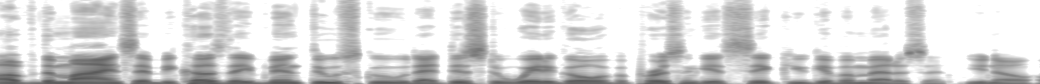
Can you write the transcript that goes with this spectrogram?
of the mindset because they've been through school that this is the way to go. If a person gets sick, you give them medicine, you know,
